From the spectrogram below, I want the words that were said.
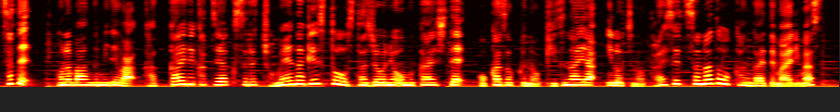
さてこの番組では各界で活躍する著名なゲストをスタジオにお迎えしてご家族の絆や命の大切さなどを考えてまいります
